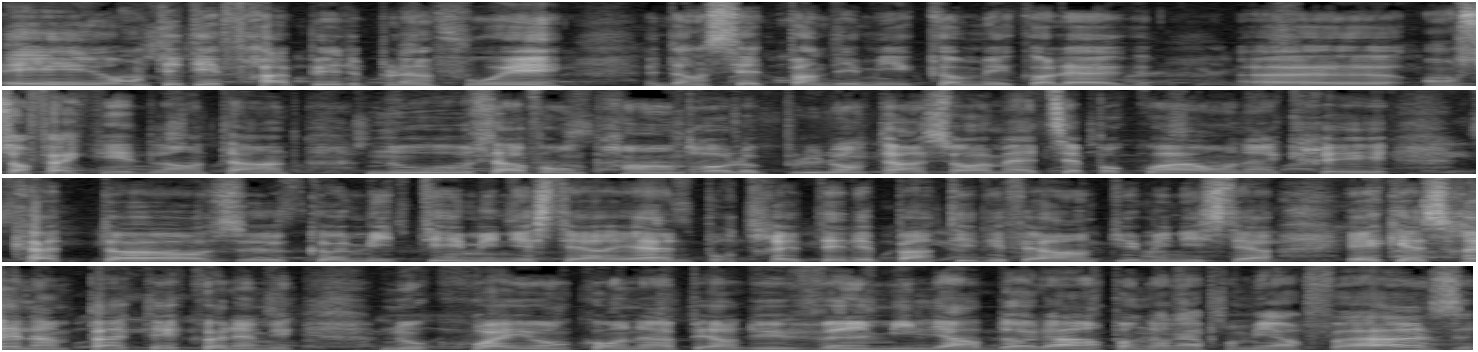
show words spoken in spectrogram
et ont été frappés de plein fouet dans cette pandémie, comme mes collègues euh, ont sont fatigués de l'entente. Nous avons prendre le plus longtemps à se remettre. C'est pourquoi on a créé 14 comités ministériels pour traiter les parties différentes du ministère et quel serait l'impact économique? Nous croyons qu'on a perdu 20 milliards de dollars pendant la première phase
